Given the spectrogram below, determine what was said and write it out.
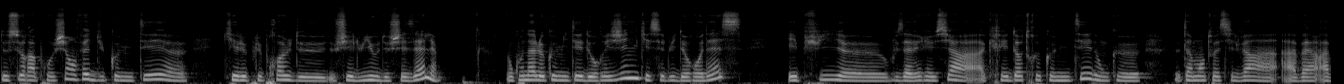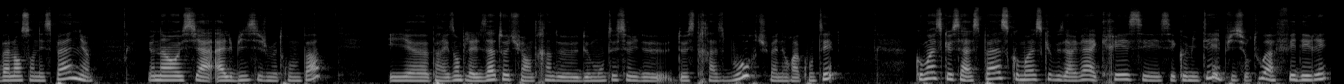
de se rapprocher en fait du comité euh, qui est le plus proche de, chez lui ou de chez elle. Donc on a le comité d'origine qui est celui de Rhodes, et puis euh, vous avez réussi à, créer d'autres comités, donc euh, notamment toi Sylvain à, Valence en Espagne. Il y en a un aussi à Albi si je me trompe pas. Et par exemple Elsa, toi tu es en train de, monter celui de Strasbourg, tu vas nous raconter. Comment est-ce que ça se passe Comment est-ce que vous arrivez à créer ces, comités et puis surtout à fédérer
